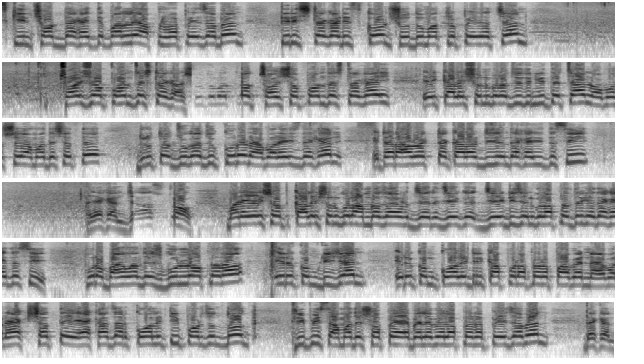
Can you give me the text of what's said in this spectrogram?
স্ক্রিনশট দেখাইতে পারলে আপনারা পেয়ে যাবেন। তিরিশ টাকা ডিসকাউন্ট শুধুমাত্র পেয়ে যাচ্ছেন ছয়শো পঞ্চাশ টাকা। শুধুমাত্র ছয়শো পঞ্চাশ টাকায় এই কালেকশনগুলো যদি নিতে চান, অবশ্যই আমাদের সাথে দ্রুত যোগাযোগ করুন। আবার এই দেখেন, এটার আরও একটা কালার ডিজাইন দেখা দিতেছি। দেখেন জাস্ট টপ মানে এইসব কালেকশনগুলো আমরা যা- ডিজাইনগুলো আপনাদেরকে দেখাইতেছি, পুরো বাংলাদেশ ঘুরলেও আপনারা এরকম ডিজাইন এরকম কোয়ালিটির কাপড় আপনারা পাবেন না। এবং একসাথে এক হাজার কোয়ালিটি পর্যন্ত থ্রি পিস আমাদের শপে অ্যাভেলেবেল আপনারা পেয়ে যাবেন। দেখেন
